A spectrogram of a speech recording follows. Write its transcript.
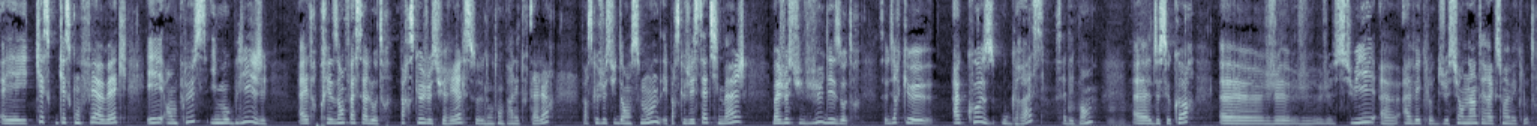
Et qu'est-ce qu'est-ce qu'on fait avec? Et en plus, il m'oblige à être présent face à l'autre parce que je suis réel, ce dont on parlait tout à l'heure, parce que je suis dans ce monde et parce que j'ai cette image bah, je suis vue des autres. Ça veut dire que à cause ou grâce, ça dépend, Mhm. euh, de ce corps, euh, je, je, je suis euh, avec l'autre, je suis en interaction avec l'autre.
